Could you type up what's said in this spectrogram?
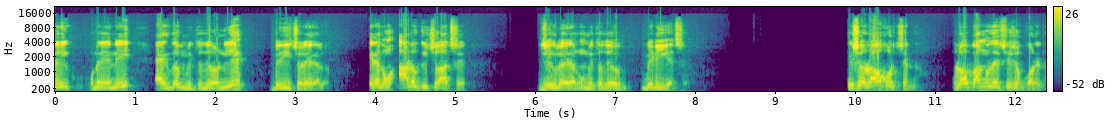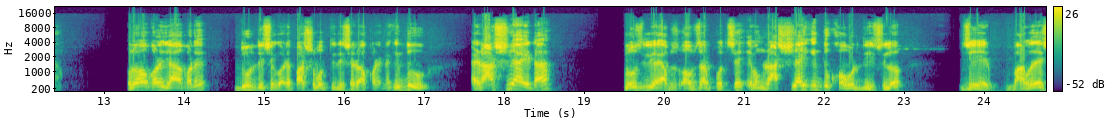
নেই, কোনো এ নেই, একদম মৃতদেহ নিয়ে বেরিয়ে চলে গেল। এরকম আরও কিছু আছে যেগুলো এরকম মৃতদেহ বেরিয়ে গেছে। এসব র করছেন না। র বাংলাদেশ এসব করে না। র করে যা করে, দূর দেশে করে, পার্শ্ববর্তী দেশে র করে না। কিন্তু রাশিয়া এটা ক্লোজলি অবজার্ভ করছে এবং রাশিয়াই কিন্তু খবর দিয়েছিল যে বাংলাদেশ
